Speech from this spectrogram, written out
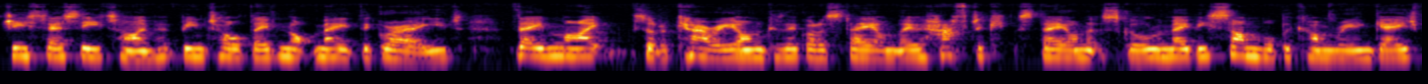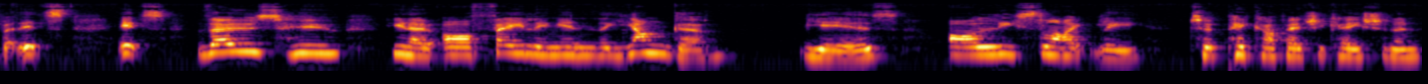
GCSE time have been told they've not made the grade. They might sort of carry on because they've got to stay on. They have to stay on at school, and maybe some will become re-engaged. But it's it's those who you know are failing in the younger years are least likely to pick up education, and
